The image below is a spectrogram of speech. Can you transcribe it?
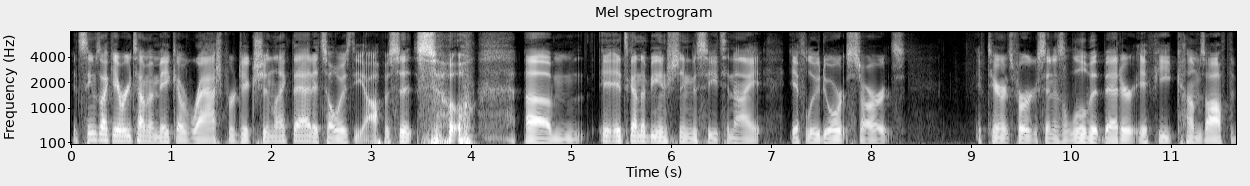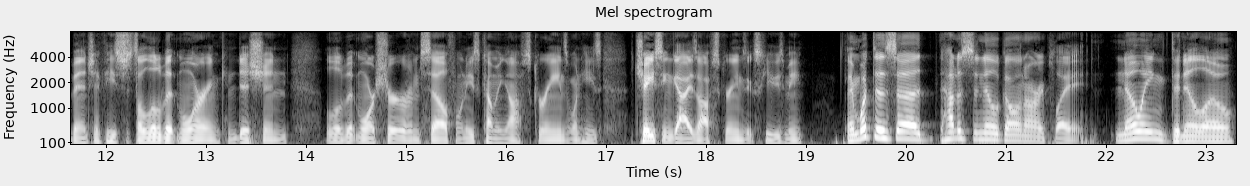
it seems like every time I make a rash prediction like that, it's always the opposite. So um, it's going to be interesting to see tonight if Lu Dort starts, if Terrence Ferguson is a little bit better, if he comes off the bench, if he's just a little bit more in condition, a little bit more sure of himself when he's coming off screens, when he's chasing guys off screens, excuse me. And what does uh how does Danilo Gallinari play? Knowing Danilo,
